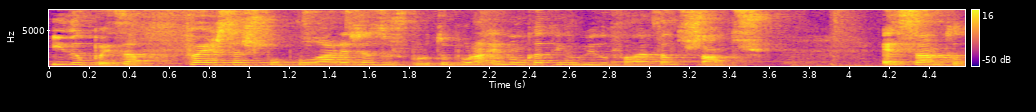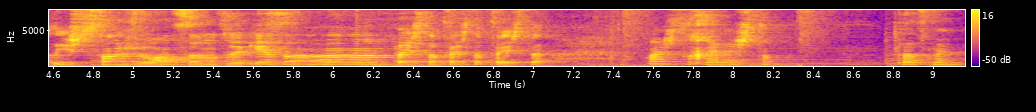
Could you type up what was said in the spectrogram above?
e depois há festas populares, Jesus, por tu por Eu nunca tinha ouvido falar de tantos santos. É santo disto, São João, São não sei o que, ah, festa, festa, festa. Mas de resto, está-se bem.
